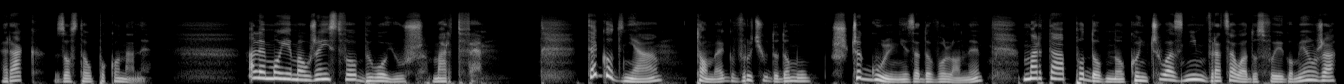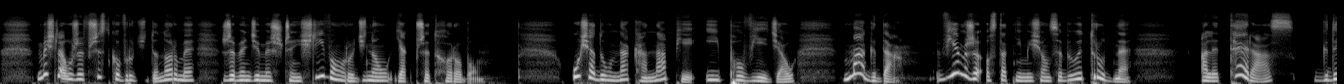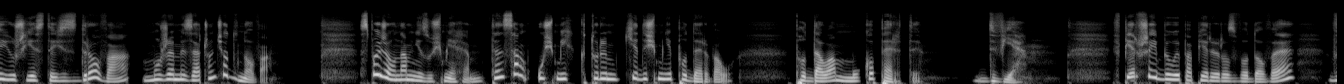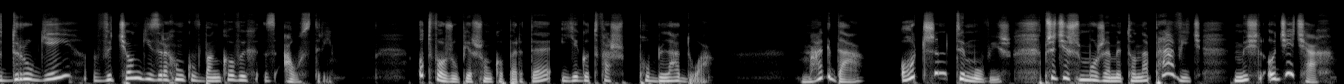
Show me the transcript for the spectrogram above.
Rak został pokonany. Ale moje małżeństwo było już martwe. Tego dnia Tomek wrócił do domu szczególnie zadowolony. Marta podobno kończyła z nim, wracała do swojego męża. Myślał, że wszystko wróci do normy, że będziemy szczęśliwą rodziną jak przed chorobą. Usiadł na kanapie i powiedział: Magda, wiem, że ostatnie miesiące były trudne, ale teraz, gdy już jesteś zdrowa, możemy zacząć od nowa. Spojrzał na mnie z uśmiechem, ten sam uśmiech, którym kiedyś mnie poderwał. Podałam mu koperty. Dwie. W pierwszej były papiery rozwodowe, w drugiej wyciągi z rachunków bankowych z Austrii. Otworzył pierwszą kopertę i jego twarz pobladła. Magda, o czym ty mówisz? Przecież możemy to naprawić. Myśl o dzieciach.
